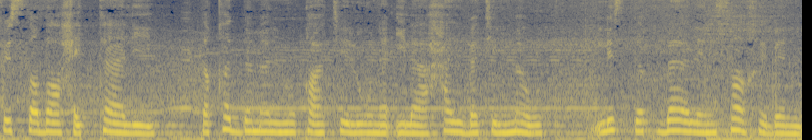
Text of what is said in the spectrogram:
في الصباح التالي تقدم المقاتلون إلى حلبة الموت لاستقبال صاخب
